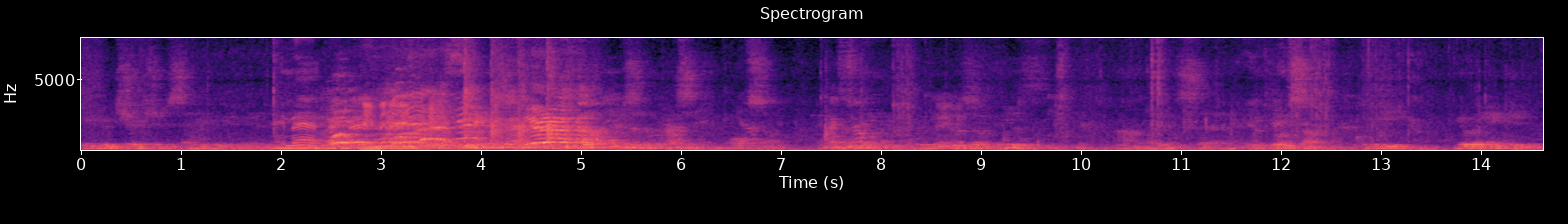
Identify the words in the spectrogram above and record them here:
in your churches, and in your communities. Amen. Amen. Yeah. Leaders of the president also. Leaders of youth. Um, but it's, uh, it's to be urinating,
